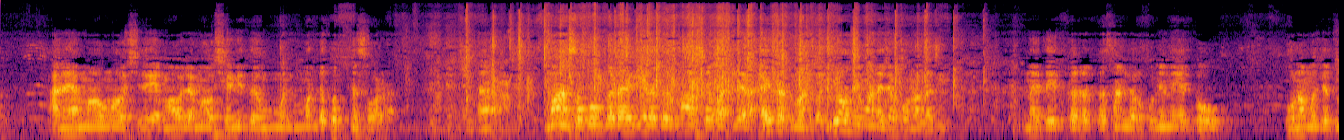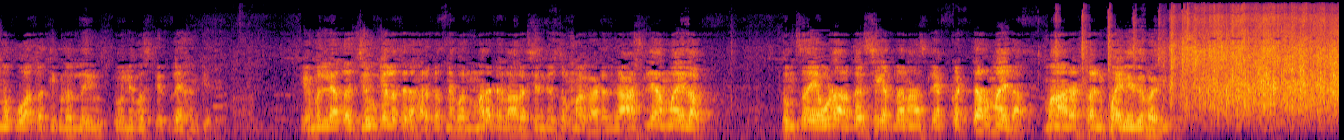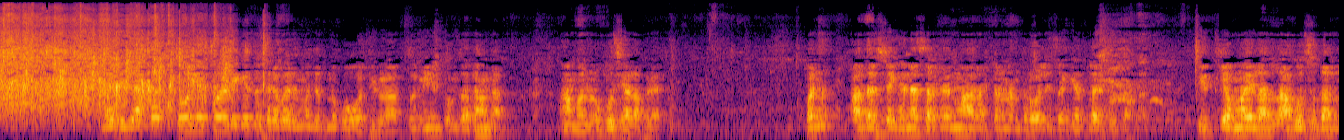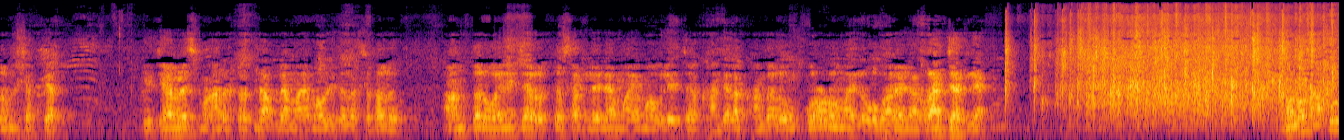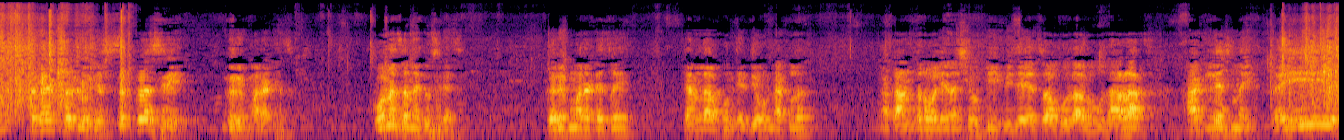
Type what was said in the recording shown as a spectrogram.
आणि या माव मावशी या मावल्या मावश्यानी तर मन मंडपच नसवाडा हा. माणसं कोणकडे गेलं तर मावश्या बसलेला आहेतच मंडपात. येऊ दे म्हणायच्या कोणाला बी. नाही तर इतकं रक्त सांगल्यावर कोणी नाही येत भाऊ. कोणामध्ये नको आता तिकडं लय टोले बसतेत लय हंकेत. हे म्हणले आता जीव गेला तरी हरकत नाही पण मराठ्याला आरक्षण दिवसात माग हटत असल्या मायला तुमचा एवढा आदर्श घेतला ना असल्या कट्टर मायला महाराष्ट्राने पहिल्यांदा बघितलं. नाही तर तो टोले पडले की दुसऱ्या बाजून म्हणजे नको हो तिकडं. तुम्ही तुमचा धंदा. आम्हाला नकोच याला पड्यात पण आदर्श घेण्यासारखा महाराष्ट्रानंतर वालीचा घेतला सुद्धा. इतक्या महिला लागू सुद्धा लढू शकतात. हे ज्यावेळेस महाराष्ट्रातल्या आपल्या मायामाऊलीच्या लक्षात आलं आंतरवालीच्या रक्त सांडलेल्या मायमाऊलीच्या खांद्याला खांदा लावून करोडो महिला उभा राहिल्या राज्यातल्या. म्हणून आपण सगळेच लढलो हे सगळं श्रेय गरीब मराठ्याचं. कोणाचं नाही दुसऱ्याचं. गरीब मराठ्याचं आहे. त्यांना आपण ते देऊन टाकलं. आता आंतरवालीना शेवटी विजयाचा गुलाल उधाळलाच हाटलेच नाही. लई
